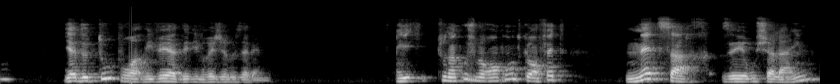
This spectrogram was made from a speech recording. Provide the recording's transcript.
Il y a de tout pour arriver à délivrer Jérusalem. Et tout d'un coup, je me rends compte qu'en fait, Netzach Zerushalayim,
